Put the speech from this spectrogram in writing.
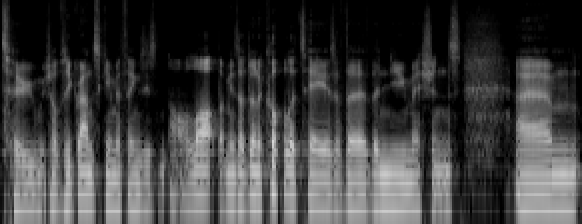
2 which obviously grand scheme of things is not a lot but means I've done a couple of tiers of the the new missions um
